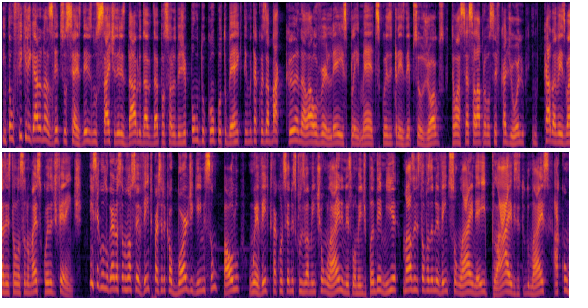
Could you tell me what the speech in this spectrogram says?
Então fique ligado nas redes sociais deles, no site deles, www.acessoriosbg.com.br, que tem muita coisa bacana lá, overlays, playmats, coisa em 3D para seus jogos. Então acessa lá para você ficar de olho, em cada vez mais eles estão lançando mais coisa diferente. Em segundo lugar, nós temos nosso evento parceiro que é o Board Game São Paulo, um evento que está acontecendo exclusivamente online nesse momento de pandemia, mas eles estão fazendo eventos online aí, lives e tudo mais. Acompanhe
